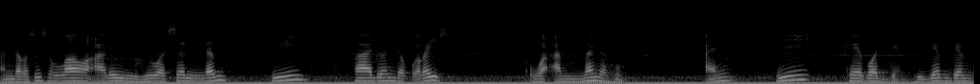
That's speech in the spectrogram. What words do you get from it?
and the Rasul صلى الله عليه وسلم he pardoned the Quraysh وأمنهم and he favored them he gave them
